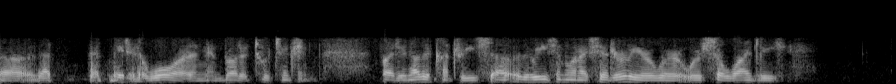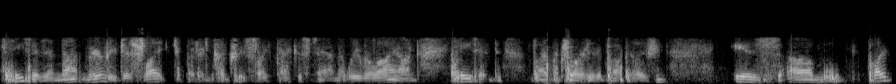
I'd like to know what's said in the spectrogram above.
uh, that that made it a war and, brought it to attention but in other countries, uh, the reason when I said earlier we're we're so widely hated and not merely disliked, but in countries like Pakistan that we rely on, hated by a majority of the population, is um, part,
